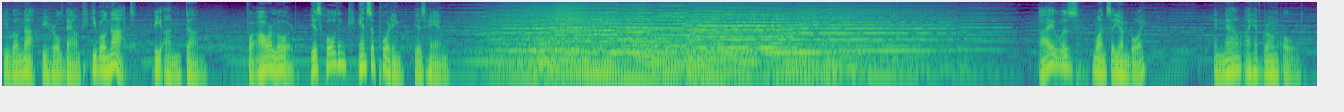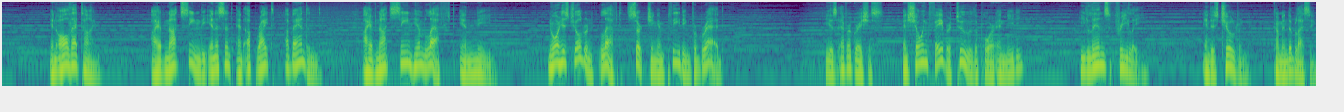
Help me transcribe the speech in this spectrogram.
he will not be hurled down, he will not be undone. For our Lord is holding and supporting his hand. I was once a young boy, and now I have grown old. In all that time, I have not seen the innocent and upright abandoned. I have not seen him left in need, nor his children left searching and pleading for bread. He is ever gracious and showing favor to the poor and needy. He lends freely and his children come into blessing.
